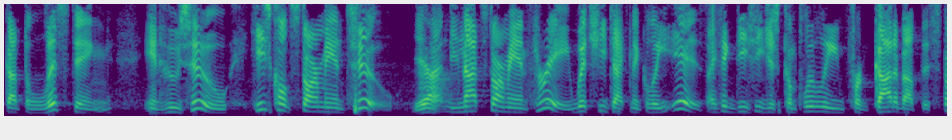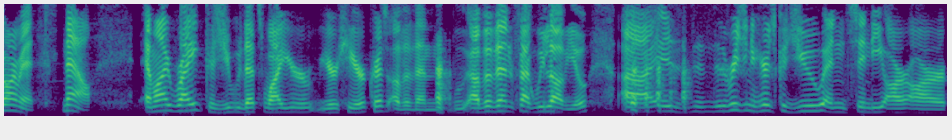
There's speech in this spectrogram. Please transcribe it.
got the listing in Who's Who, he's called Starman Two. Yeah. Not, not Starman 3, which he technically is. I think DC just completely forgot about this Starman. Now, am I right? Because you that's why you're you're here, Chris. Other than other than the fact we love you, uh, is the, the reason you're here is because you and Cindy are our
